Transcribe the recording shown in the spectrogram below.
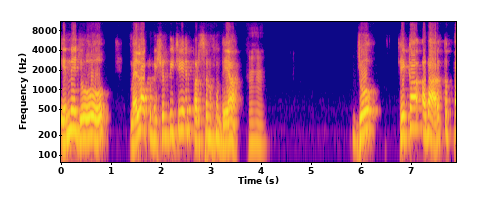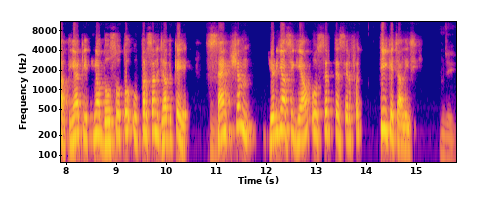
ਇਹਨੇ ਜੋ ਮਹਿਲਾ ਕਮਿਸ਼ਨ ਦੀ ਚੇਅਰਪਰਸਨ ਹੁੰਦਿਆਂ ਜੋ ਠੇਕਾ ਆਧਾਰਿਤ ਭਰਤੀਆਂ ਕੀਤੀਆਂ 200 ਤੋਂ ਉੱਪਰ ਸਨ ਜਦ ਕਿ ਸੈਂਕਸ਼ਨ ਜਿਹੜੀਆਂ ਸੀਗੀਆਂ ਉਹ ਸਿਰਫ ਤੇ ਸਿਰਫ 30 ਕੇ 40 ਸੀ। ਜੀ।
